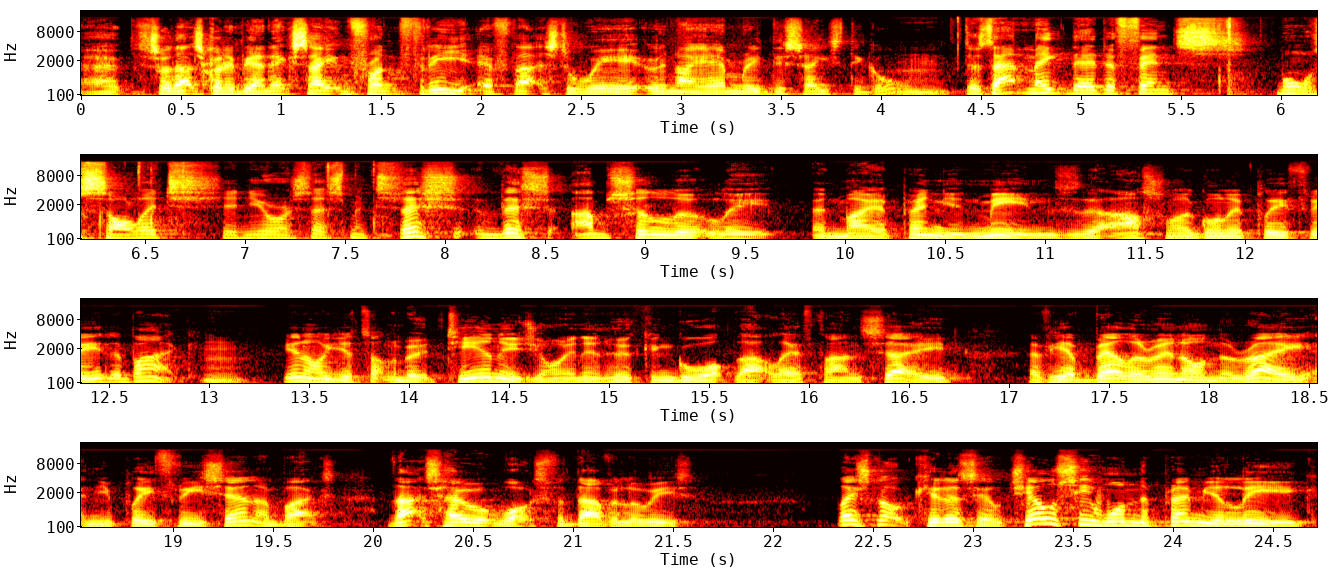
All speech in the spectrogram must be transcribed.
uh, so that's going to be an exciting front three if that's the way Unai Emery decides to go. Mm. Does that make their defence more solid in your assessment? This, this absolutely, in my opinion, means that Arsenal are going to play three at the back. Mm. You know, you're talking about Tierney joining, who can go up that left-hand side. If you have Bellerin on the right and you play three centre-backs, that's how it works for David Luiz. Let's not kid ourselves. Chelsea won the Premier League,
